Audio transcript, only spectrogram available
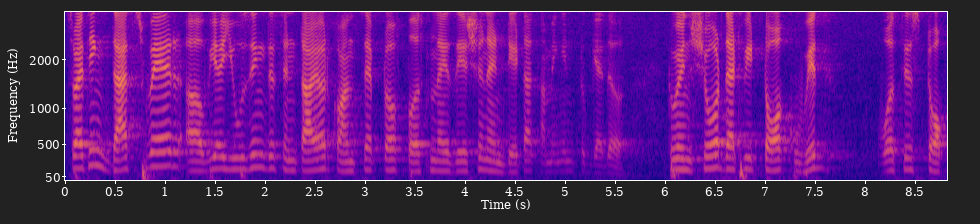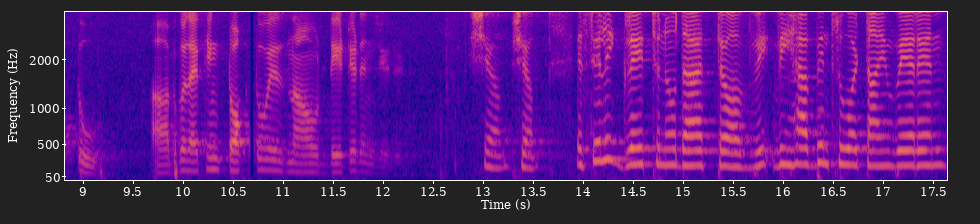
So I think that's where uh, we are using this entire concept of personalization and data coming in together to ensure that we talk with versus talk to. Uh, because I think talk to is now dated and jaded. Sure, sure. It's really great to know that uh, we, we have been through a time wherein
